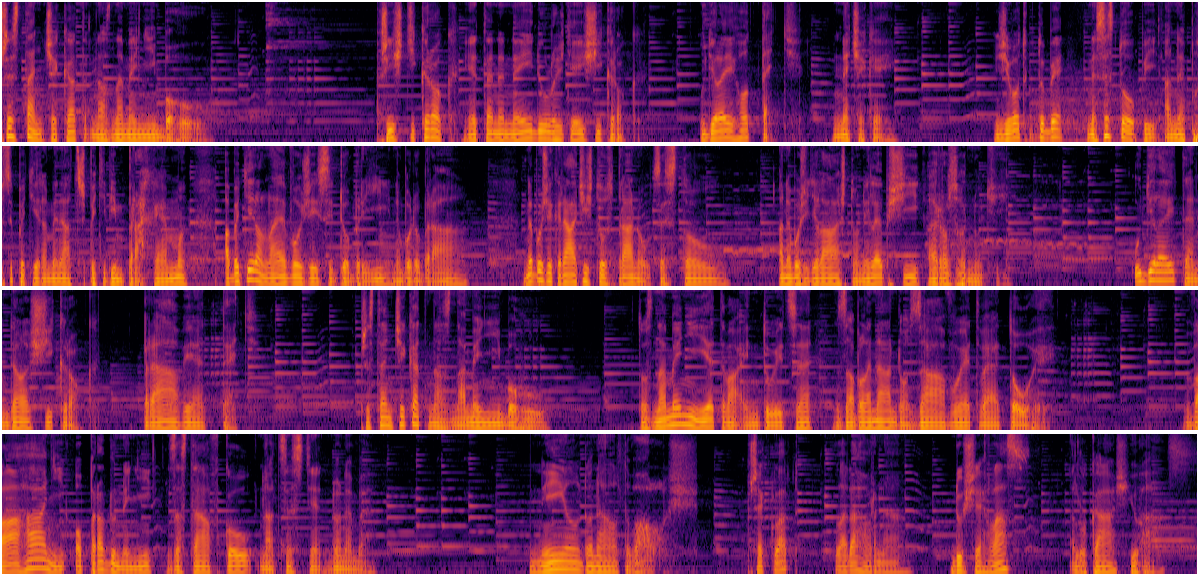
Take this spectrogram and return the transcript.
Přestaň čekat na znamení bohů. Příští krok je ten nejdůležitější krok. Udělej ho teď, nečekej. Život k tobě nesestoupí a neposype ti ramena třpetivým prachem, aby ti dal najevo, že jsi dobrý nebo dobrá, nebo že kráčíš tou správnou cestou, anebo že děláš to nejlepší rozhodnutí. Udělej ten další krok právě teď. Přestaň čekat na znamení bohů. To znamení je tvá intuice zablená do závoje tvé touhy. Váhání opravdu není zastávkou na cestě do nebe. Neil Donald Walsh Překlad Lada Horná Duše hlas Lukáš Juhás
